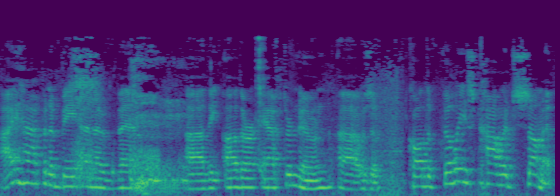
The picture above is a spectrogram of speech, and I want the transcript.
I happen to be at an event uh, the other afternoon. Uh, it was a, called the Phillies College Summit,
